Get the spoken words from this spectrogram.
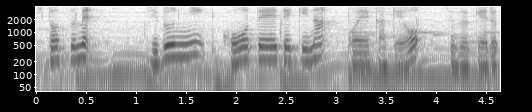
1つ目自分に肯定的な声かけを続ける。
